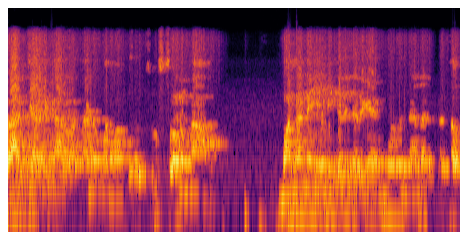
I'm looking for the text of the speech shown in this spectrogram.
రాజ్యాధికారం అన్నాడు. మనం అందరూ చూస్తూ ఉన్నాం. మొన్ననే ఎన్నికలు జరిగాయి. మూడు నెలల క్రితం.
